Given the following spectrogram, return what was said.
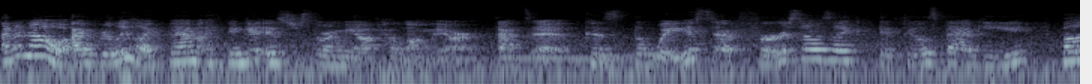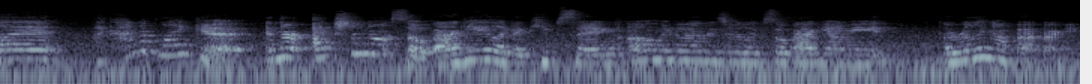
I don't know, I really like them. I think it is just throwing me off how long they are. That's it. Because the waist, at first I was like, it feels baggy, but I kind of like it. And they're actually not so baggy. Like I keep saying, oh my God, these are like so baggy on me. They're really not that baggy.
